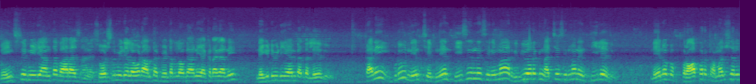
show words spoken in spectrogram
మెయిన్ స్ట్రీమ్ మీడియా అంతా బాగా రాసింది. సోషల్ మీడియాలో కూడా అంతా ట్విట్టర్లో కానీ ఎక్కడ కానీ నెగిటివిటీ ఏం పెద్ద లేదు. కానీ ఇప్పుడు నేను చెప్ నేను తీసిన సినిమా రివ్యూవర్కి నచ్చే సినిమా నేను తీయలేదు. నేను ఒక ప్రాపర్ కమర్షియల్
